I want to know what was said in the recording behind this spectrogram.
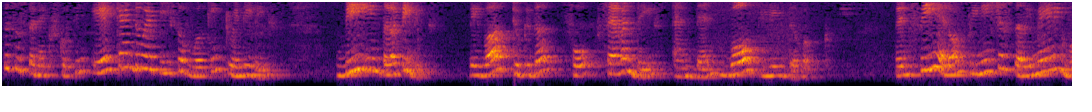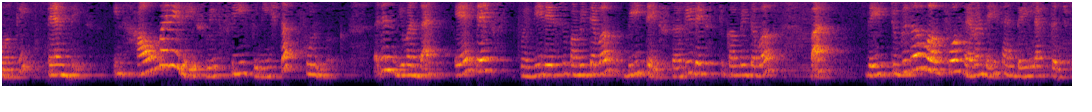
This is the next question. A can do a piece of work in 20 days. B in 30 days. They work together for 7 days and then both leave the work. Then C alone finishes the remaining work in 10 days. In how many days will C finish the full work? It is given that A takes 20 days to complete the work, B takes 30 days to complete the work, but they together work for 7 days and they left the job.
